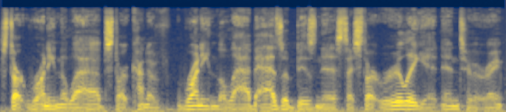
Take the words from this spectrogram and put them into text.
Start running the lab, start kind of running the lab as a business. I start really getting into it, right?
